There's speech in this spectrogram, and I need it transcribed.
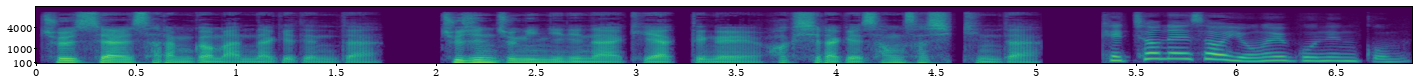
출세할 사람과 만나게 된다. 추진 중인 일이나 계약 등을 확실하게 성사시킨다. 개천에서 용을 보는 꿈.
